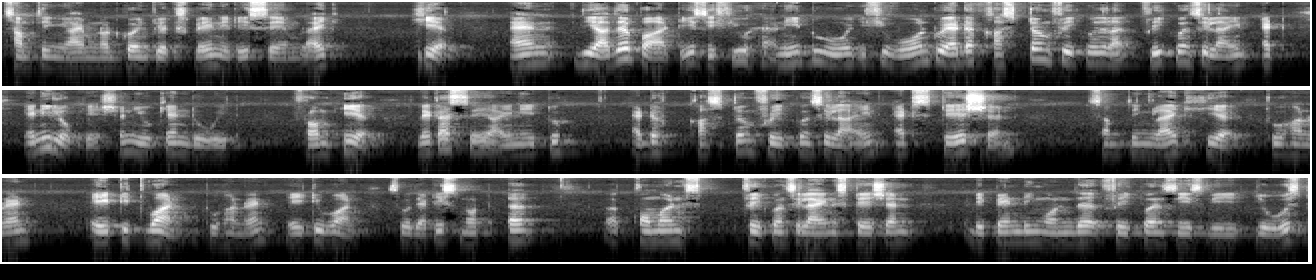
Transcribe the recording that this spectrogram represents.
something I'm not going to explain. It is same like here. And the other part is if you need to if you want to add a custom frequency line at any location you can do it from here. Let us say I need to add a custom frequency line at station something like here 281 281 so that is not a, a common frequency line station. Depending on the frequencies we used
